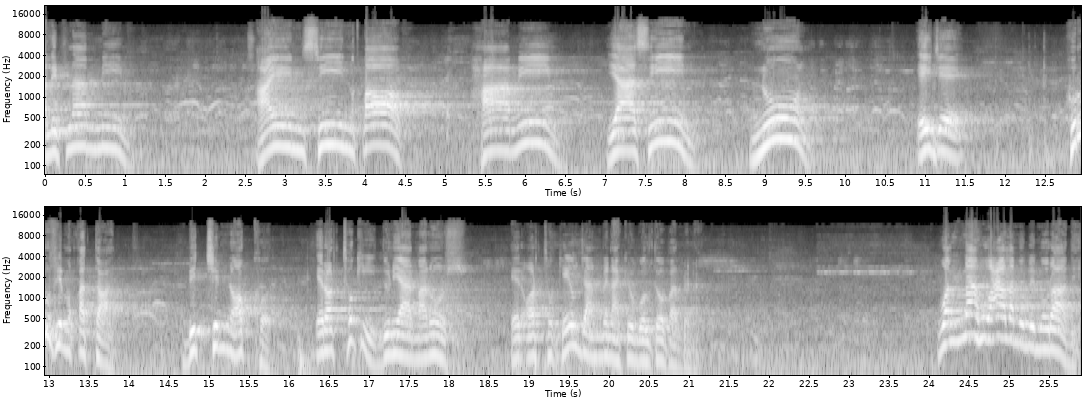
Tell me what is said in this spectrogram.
আলিফলাম মিম, আইন, সিন, কফ হামিম ইয়াসিন, নুন। এই যে হুরুফে মোকাত্তাত, বিচ্ছিন্ন অক্ষর, এর অর্থ কি? দুনিয়ার মানুষ, এর অর্থ কেউ জানবে না, কেউ বলতেও পারবে না। ওয়াল্লাহু আলামবি মোরাদি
